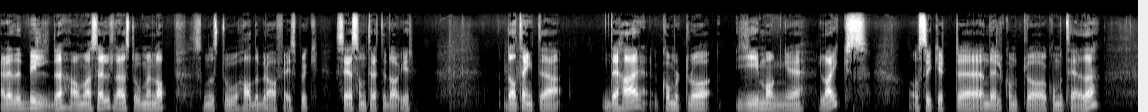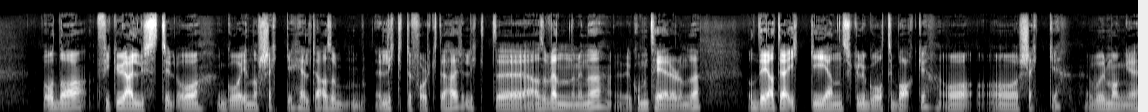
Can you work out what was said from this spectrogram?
eller et bilde av meg selv der jeg sto med en lapp som det sto 'Ha det bra, Facebook', ses om 30 dager. Da tenkte jeg det her kommer til å gi mange likes, og sikkert en del kommer til å kommentere det. Og da fikk jo jeg lyst til å gå inn og sjekke hele tida. Altså, likte folk det her? Likte altså vennene mine? Kommenterer de det? Og det at jeg ikke igjen skulle gå tilbake og, og, sjekke hvor mange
